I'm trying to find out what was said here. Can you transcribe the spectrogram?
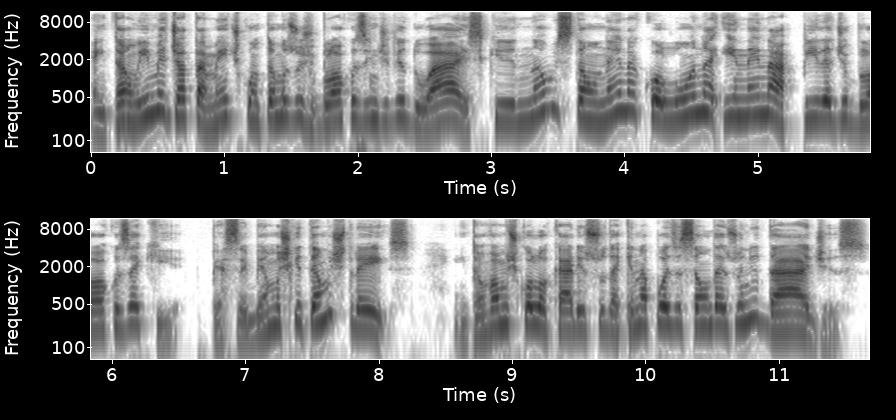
Então, imediatamente contamos os blocos individuais que não estão nem na coluna e nem na pilha de blocos aqui. Percebemos que temos três. Então, vamos colocar isso daqui na posição das unidades,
